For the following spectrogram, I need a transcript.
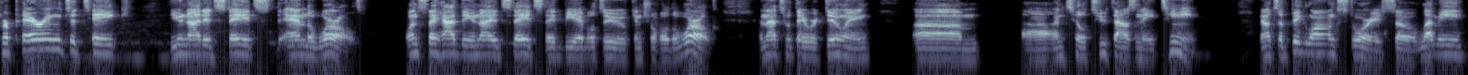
preparing to take the United States and the world. once they had the United States, they'd be able to control the world, and that's what they were doing um, uh, until 2018. Now it's a big long story, so let me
